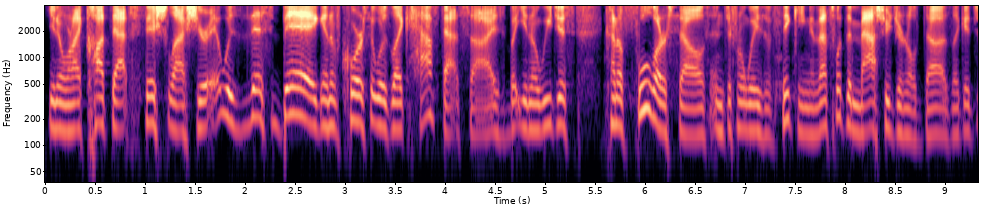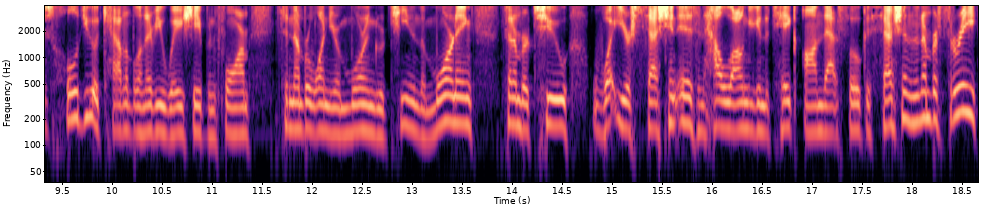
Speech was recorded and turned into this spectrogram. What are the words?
you know, when I caught that fish last year, it was this big. And of course, it was like half that size. But, you know, we just kind of fool ourselves in different ways of thinking. And that's what the Mastery Journal does. Like it just holds you accountable in every way, shape, and form to number one, your morning routine in the morning, to number two, what your session is and how long you're going to take on that focus session. And number three,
